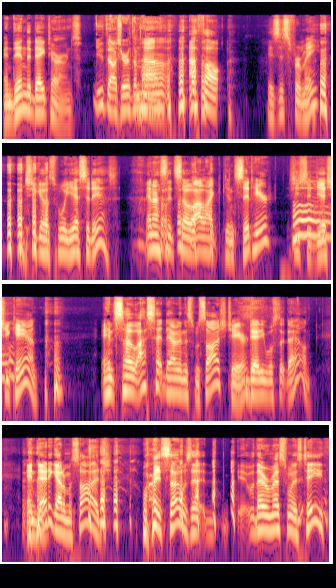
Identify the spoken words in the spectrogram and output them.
And then the day turns. You thought you were at the mall. I thought, is this for me? And she goes, well, yes, it is. And I said, so I like can sit here? She said, yes, you can. And so I sat down in this massage chair, Daddy will sit down. and Daddy got a massage. While his son was at, they were messing with his teeth.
